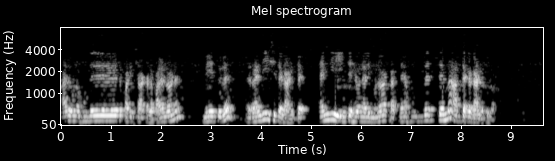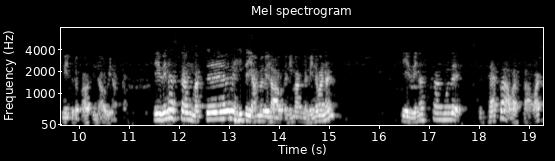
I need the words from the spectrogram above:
අරමුණ හොඳට පරීක්ෂා කරලා බලනවනම් මේ තුල රැඳී සිට ගන්නට ඇඟී ඉඳ හේවනලි මොනවාක්වත් නැහැ හොඳටම අත්දක ගන්න පුළුවන් මේ තුල පවතිනා වෙනස්කම් ඒ වෙනස්කම් මතම හිත යම් වෙලාවක නිමග්න වෙනවනම් ඒ වෙනස්කම් වල සැප අවස්ථාවක්.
